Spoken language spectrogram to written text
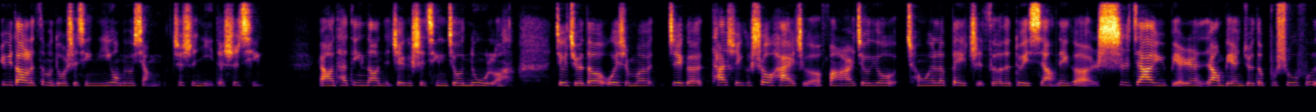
遇到了这么多事情，你有没有想这是你的事情？然后他听到你这个事情就怒了，就觉得为什么这个他是一个受害者，反而就又成为了被指责的对象。那个施加于别人，让别人觉得不舒服，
